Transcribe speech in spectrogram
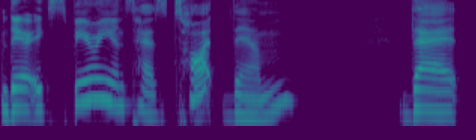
their experience has taught them that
